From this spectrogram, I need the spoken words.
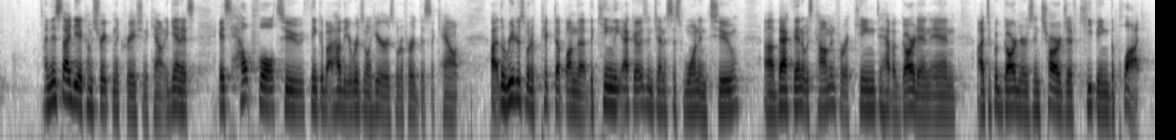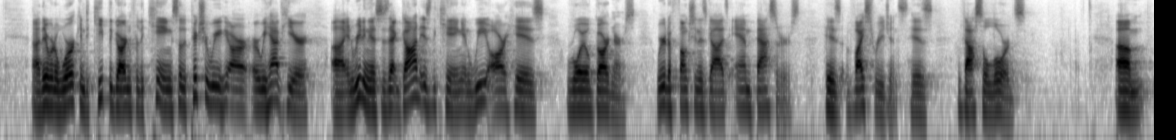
And this idea comes straight from the creation account. Again, it's, it's helpful to think about how the original hearers would have heard this account. Uh, the readers would have picked up on the, the kingly echoes in Genesis 1 and 2. Uh, back then, it was common for a king to have a garden and uh, to put gardeners in charge of keeping the plot. Uh, they were to work and to keep the garden for the king. So the picture we are, or we have here uh, in reading this, is that God is the king and we are his royal gardeners. We're to function as God's ambassadors, his vice regents, his vassal lords. Um,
